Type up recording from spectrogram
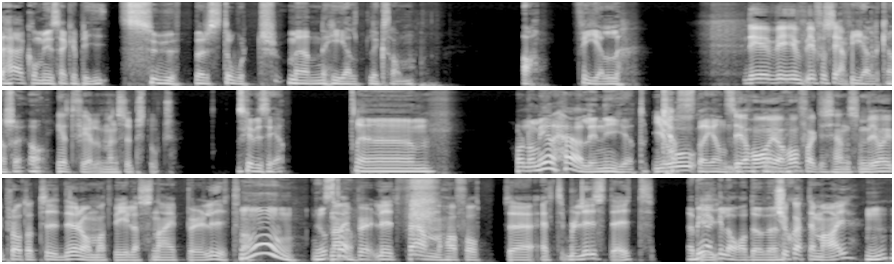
Det här kommer ju säkert bli superstort, men helt liksom ja, fel. Det, vi, vi får se. Fel kanske. Ja, Helt fel, men superstort. ska vi se. Ehm, har du någon mer härlig nyhet att Jo, kasta i det ansiktet har på jag mig? har faktiskt en som vi har ju pratat tidigare om att vi gillar Sniper Elite. Mm, just det. Sniper Elite 5 har fått eh, ett release date Det blir jag glad över. 26 maj. Mm.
